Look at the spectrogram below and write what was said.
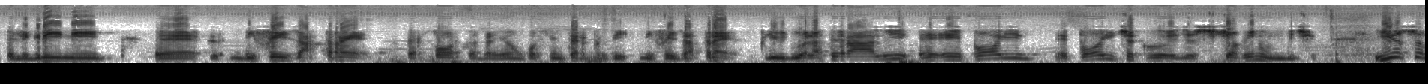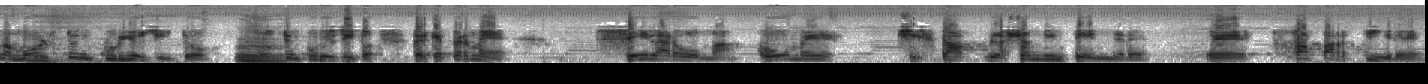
Pellegrini, eh, difesa a 3 per forza perché con questi interpreti difesa a 3 più i due laterali e, e poi, e poi c'è- si gioca in 11. Io sono molto incuriosito, Mm. molto incuriosito perché per me se la Roma, come ci sta lasciando intendere, eh, fa partire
